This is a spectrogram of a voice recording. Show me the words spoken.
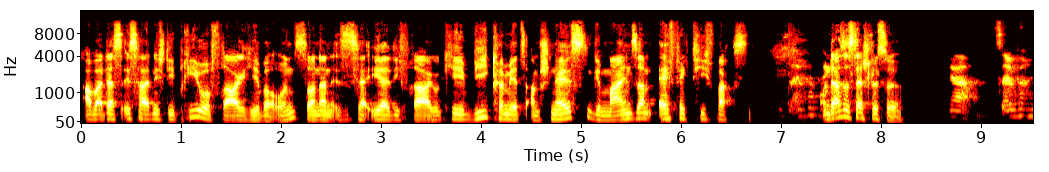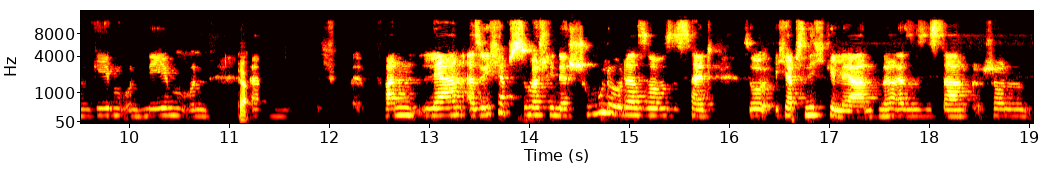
Aber das ist halt nicht die Prio-Frage hier bei uns, sondern es ist ja eher die Frage, okay, wie können wir jetzt am schnellsten gemeinsam effektiv wachsen? Und das ist der Schlüssel. Ja, es ist einfach ein Geben und Nehmen und ja. ähm, ich, wann lernen, also ich habe es zum Beispiel in der Schule oder so, es ist halt so, ich habe es nicht gelernt, ne? Also es ist da schon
